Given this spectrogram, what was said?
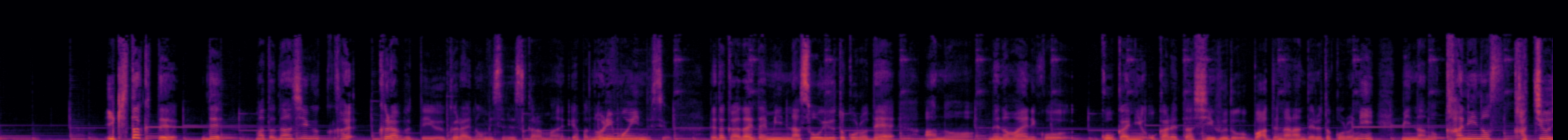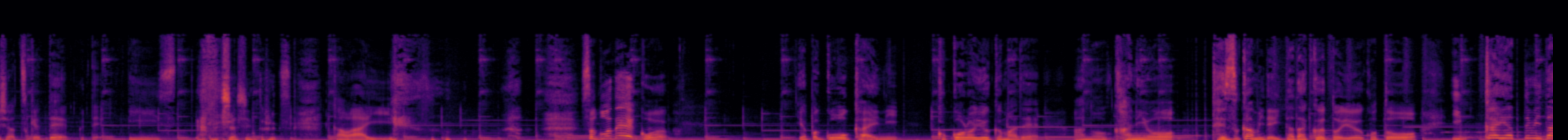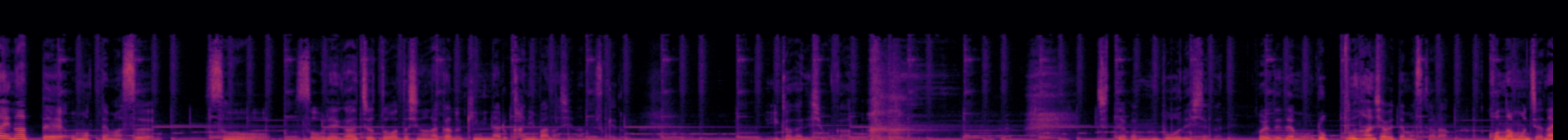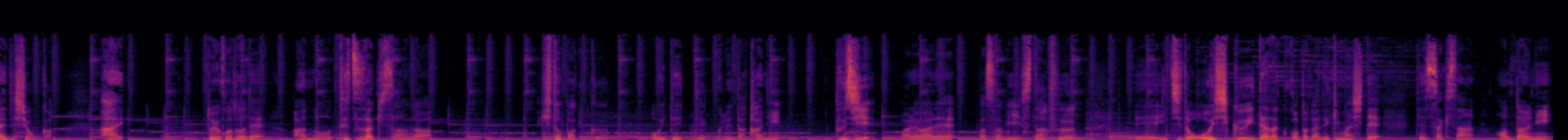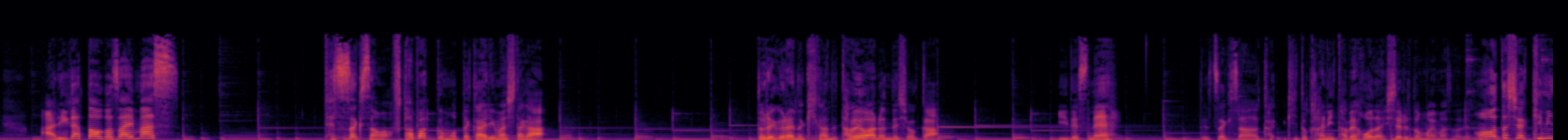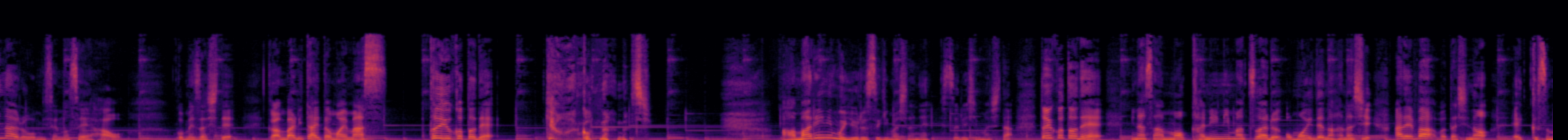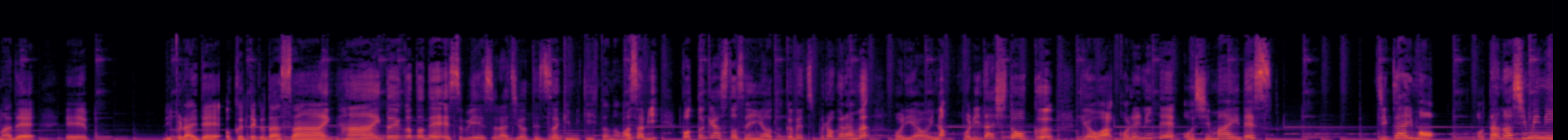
行きたくて。でまたダンシングクラブっていうくらいのお店ですから、まあ、やっぱノリもいいんですよ。でだから大体みんなそういうところであの目の前にこう豪快に置かれたシーフードがバーって並んでるところにみんなのカニのカチューシャつけてこうやって「ピース」って写真撮るんです。かわいい。そこでこうやっぱ豪快に心ゆくまであのカニを手づかみでいただくということを一回やってみたいなって思ってます。そう。それがちょっと私の中の気になるカニ話なんですけど。いかがでしょうか？ちょっとやっぱ無謀でしたがね。これででも6分半喋ってますからこんなもんじゃないでしょうか。はい。ということであの鉄崎さんが1パック置いていってくれたカニ。無事我々わさびスタッフ、えー、一度美味しくいただくことができまして鉄崎さん本当にありがとうございます。鉄崎さんは2パック持って帰りましたがどれぐらいの期間で食べ終わるんでしょうか？いいですね。鉄崎さんはきっとカニ食べ放題してると思いますのでもう私は気になるお店の制覇をこう目指して頑張りたいと思います。ということで今日はこんな話。あまりにもゆるすぎましたね。失礼しました。ということで、皆さんもカニにまつわる思い出の話あれば、私の X まで、えーリプライで送ってください。はい。ということで、SBS ラジオ手崎幹人のわさび、ポッドキャスト専用特別プログラム、堀葵の掘り出しトーク。今日はこれにておしまいです。次回もお楽しみに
